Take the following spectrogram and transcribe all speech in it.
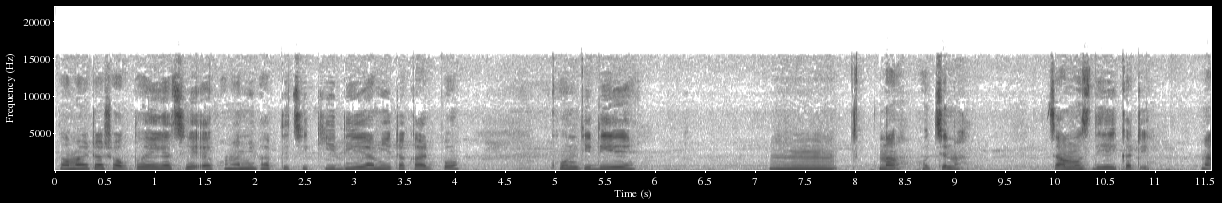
তো আমার এটা শক্ত হয়ে গেছে, এখন আমি ভাবতেছি কি দিয়ে আমি এটা কাটবো, খুন্তি দিয়ে না, হচ্ছে না। চামচ দিয়েই কাটি, না,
